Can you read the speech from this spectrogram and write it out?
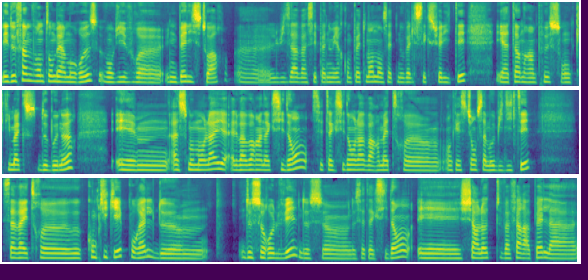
Les deux femmes vont tomber amoureuses, vont vivre euh, une belle histoire. Louisa va s'épanouir complètement dans cette nouvelle sexualité et atteindre un peu son climax de bonheur. Et euh, à ce moment-là, elle va avoir un accident. Cet accident-là va remettre euh, en question sa mobilité. Ça va être euh, compliqué pour elle de, de se relever de, ce, de cet accident. Et Charlotte va faire appel à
